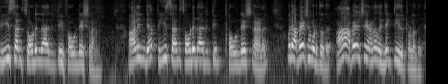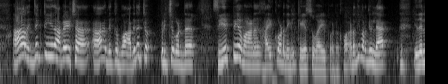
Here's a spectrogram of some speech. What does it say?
peace and solidarity ഫൗണ്ടേഷനാണ്. All India peace and solidarity ഫൗണ്ടേഷനാണ് ഒരു അപേക്ഷ കൊടുത്തത്. ആ അപേക്ഷയാണ് റിജക്റ്റ് ചെയ്തിട്ടുള്ളത്. ആ റിജക്റ്റ് ചെയ്ത അപേക്ഷ ആ നിൽക്കുമ്പോൾ അതിനെ പിടിച്ചുകൊണ്ട് സി പി എം ആണ് ഹൈക്കോടതിയിൽ കേസുമായി പോയിട്ട് കോടതി പറഞ്ഞു ലാക്ക് ഇതിൽ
